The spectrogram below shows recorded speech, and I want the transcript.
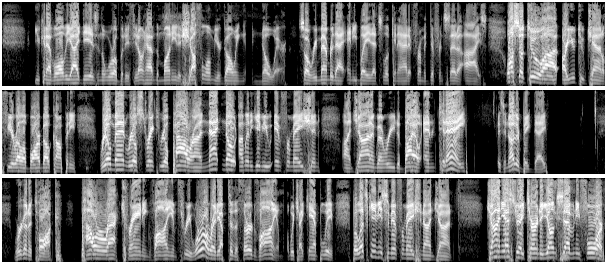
you can have all the ideas in the world, but if you don't have the money to shuffle them, you're going nowhere. So remember that anybody that's looking at it from a different set of eyes. Also, too, uh, our YouTube channel, Fiorillo Barbell Company, Real men, real strength, real power. On that note, I'm going to give you information on John. I'm going to read the bio. And today is another big day. We're going to talk Power Rack Training Volume 3. We're already up to the third volume, which I can't believe. But let's give you some information on John. John yesterday turned a young 74.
